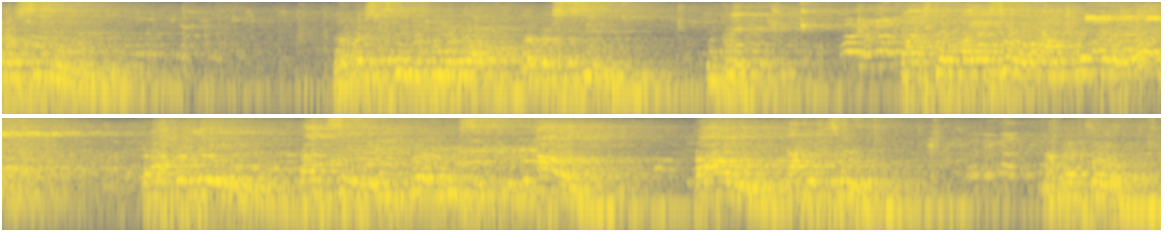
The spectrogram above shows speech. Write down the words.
Number 7. Number 16 to the ball. Number 16. Upik. Pastor Palacio. Ang pukul. Oy! Traveling. Dancing. With good music. Foul. Foul. Number 2. Number 2.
